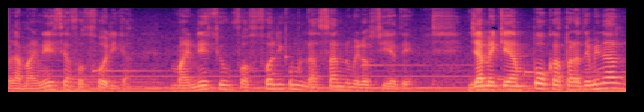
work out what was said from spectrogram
la magnesia fosfórica. Magnesium Phosphoricum, la sal número 7. Ya me quedan pocas para terminar.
